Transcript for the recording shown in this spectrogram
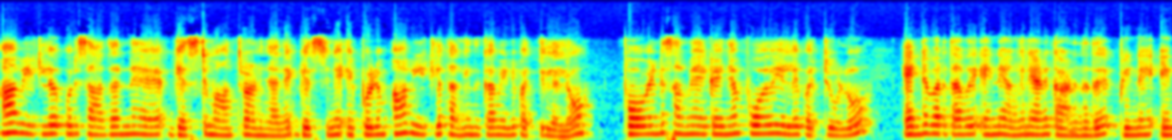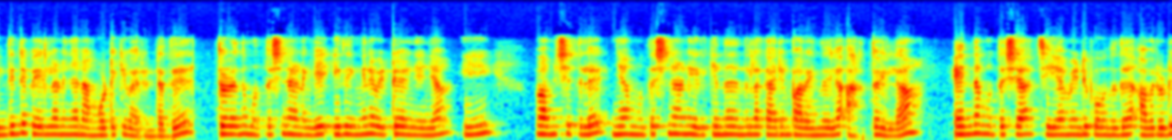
ആ വീട്ടിൽ ഒരു സാധാരണയായ ഗസ്റ്റ് മാത്രമാണ് ഞാൻ ഗസ്റ്റിനെ എപ്പോഴും ആ വീട്ടിൽ തങ്ങി നിൽക്കാൻ വേണ്ടി പറ്റില്ലല്ലോ. പോവേണ്ട സമയമായി കഴിഞ്ഞാൽ പോയല്ലേ പറ്റുള്ളൂ. എന്റെ ഭർത്താവ് എന്നെ അങ്ങനെയാണ് കാണുന്നത്. പിന്നെ എന്തിന്റെ പേരിലാണ് ഞാൻ അങ്ങോട്ടേക്ക് വരേണ്ടത്? തുടർന്ന് മുത്തശ്ശനാണെങ്കിൽ ഇത് ഇങ്ങനെ വിട്ടു കഴിഞ്ഞു കഴിഞ്ഞാൽ ഈ വംശത്തിൽ ഞാൻ മുത്തശ്ശനാണ് ഇരിക്കുന്നത് എന്നുള്ള കാര്യം പറയുന്നതിൽ അർത്ഥമില്ല. എന്താ മുത്തശ്ശ ചെയ്യാൻ വേണ്ടി പോകുന്നത്? അവരോട്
